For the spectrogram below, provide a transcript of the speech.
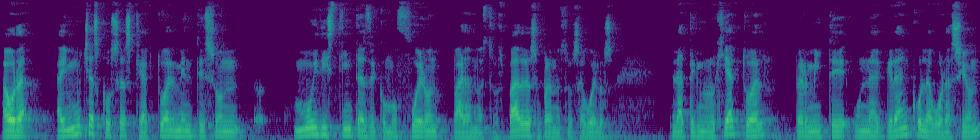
Ahora, hay muchas cosas que actualmente son muy distintas de cómo fueron para nuestros padres o para nuestros abuelos. La tecnología actual permite una gran colaboración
